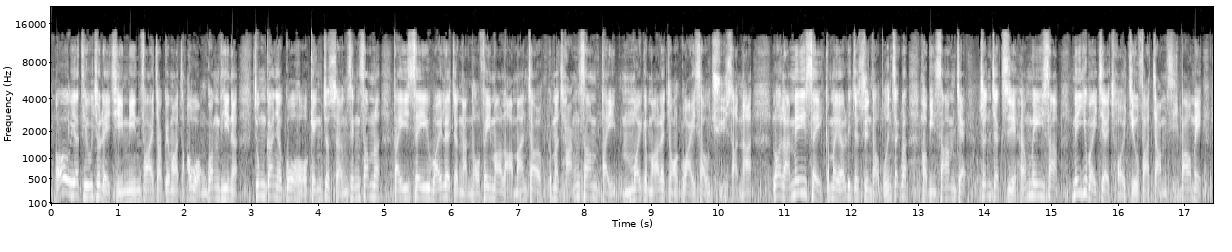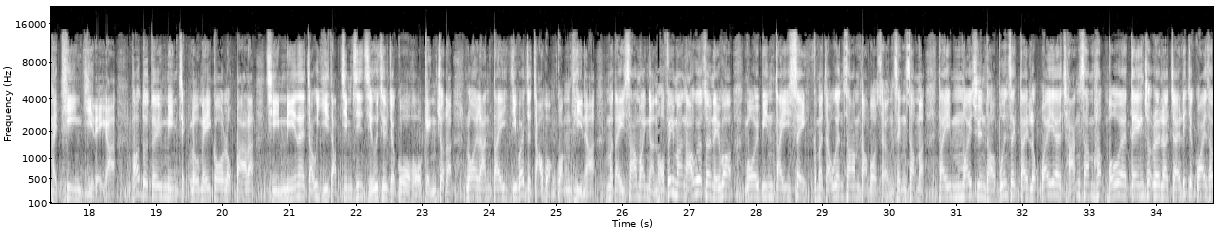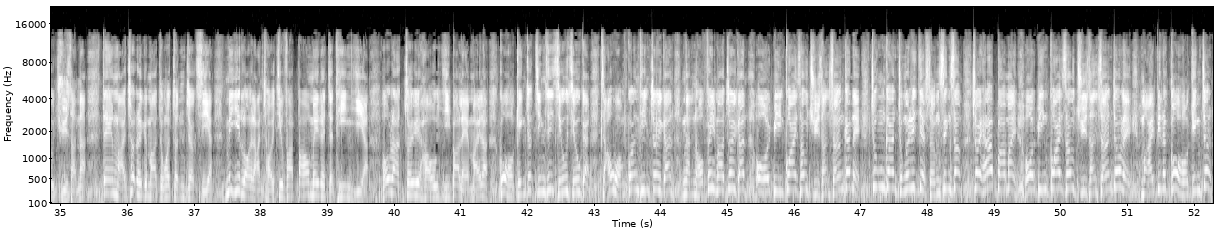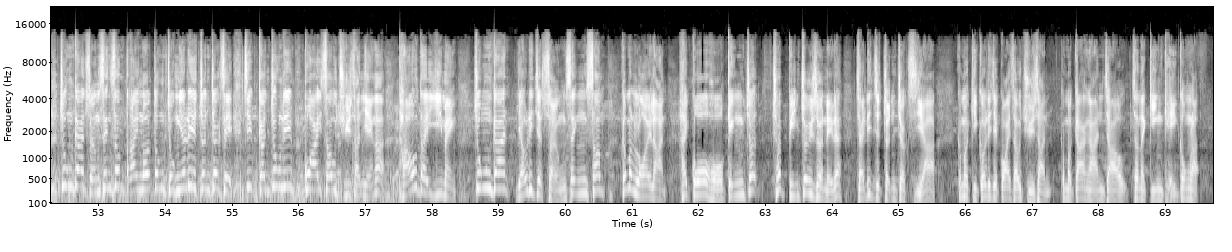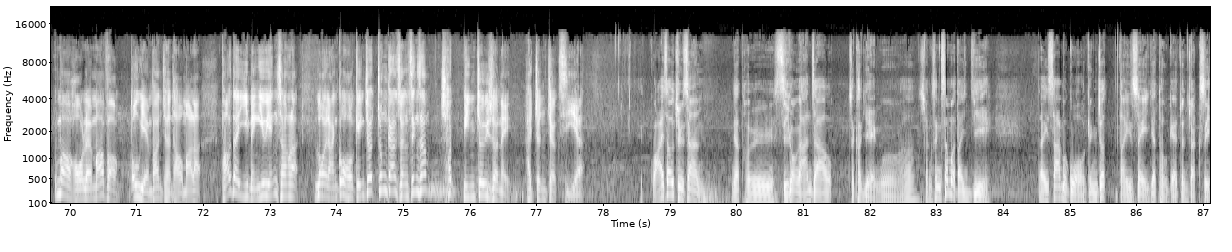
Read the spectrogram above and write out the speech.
好一跳出嚟，前面快集嘅马爪王君天啊，中间有过河劲卒常胜心啦，第四位咧就银河飞马蓝晚洲，咁啊橙三第五位嘅马咧仲有怪兽厨神啊，内栏尾四咁啊有呢只蒜头本色啦，后边三只进只是响尾三尾位置系财照发暂时包尾系天意嚟噶，跑到对面直路尾过六百啦，前面咧走二搭占先少少就过河劲卒啊，内栏第二位就爪王君天啊，咁啊第三位银河飞马咬咗上嚟，外边第四咁啊走紧三搭喎。长胜心啊，第五位蒜头本色，第六位啊橙心黑帽啊掟出去啦，就系呢只怪兽厨神啊掟埋出去嘅嘛，仲有进爵士啊，咩衣内难才照发包尾咧就天意啊，好啦，最后二百零米啦，过河竞卒占先少少嘅，走王君天追紧，银河飞马追紧，外边怪兽厨神上紧嚟，中间仲有呢只常胜心，最后一百米外边怪兽厨神上咗嚟，埋边啊过河竞卒，中间常胜心大我洞，仲有呢只进爵士接近终点，怪兽厨神赢啊，跑第二名，中间有呢只长胜心咁啊，内栏系过河竞出，出边追上嚟呢，就系呢只进爵士啊！咁啊，结果呢只怪兽住神，咁啊加眼罩，真系见奇功啦！咁啊，河亮马房都赢翻场头马啦，跑第二名要影相啦。内栏过河竞出，中间常勝心出边追上嚟系进爵士啊！怪兽住神一去试个眼罩，即刻赢喎啊！长胜心啊第二，第三個过河竞出，第四一套嘅进爵士。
